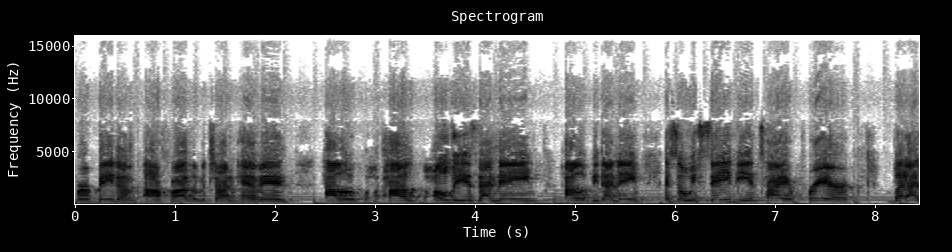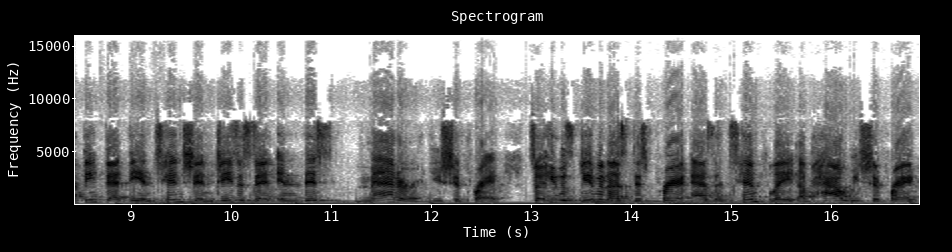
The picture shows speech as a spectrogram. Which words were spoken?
verbatim, Our Father which art in heaven, hallowed, hallowed, holy is thy name, hallowed be thy name. And so we say the entire prayer, but I think that the intention, Jesus said, in this matter you should pray. So he was giving us this prayer as a template of how we should pray,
